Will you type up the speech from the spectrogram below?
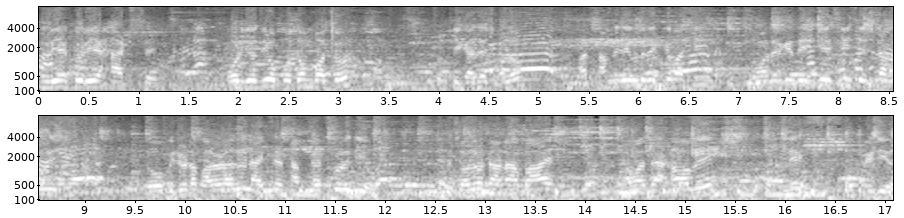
খুঁড়িয়ে খুঁড়িয়ে হাঁটছে। ওর যদিও প্রথম বছর তো ঠিক আছে চলো। আর সামনে যেগুলো দেখতে পাচ্ছি তোমাদেরকে দেখিয়েছি চেষ্টা করেছি। তো ভিডিওটা ভালো লাগলে লাইক শেয়ার সাবস্ক্রাইব করে দিও। তো চলো টাটা বাই আবার দেখা হবে নেক্সট ভিডিও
